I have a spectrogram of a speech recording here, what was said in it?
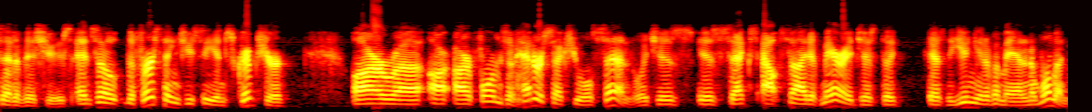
set of issues. And so the first things you see in Scripture are, uh, are, are forms of heterosexual sin, which is is sex outside of marriage as the as the union of a man and a woman.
